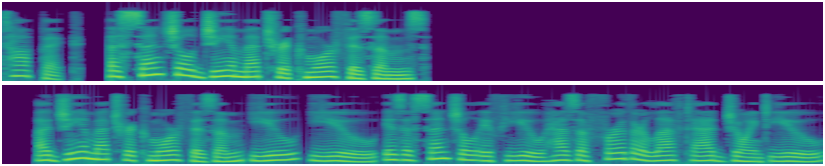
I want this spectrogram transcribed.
Topic: Essential geometric morphisms A geometric morphism U, U is essential if U has a further left adjoint U,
